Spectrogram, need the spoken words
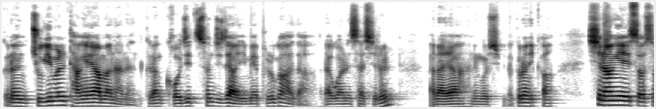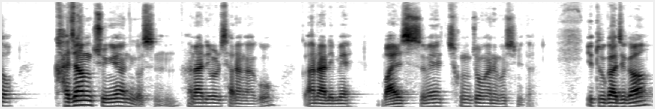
그는 죽임을 당해야만 하는 그런 거짓 선지자임에 불과하다라고 하는 사실을 알아야 하는 것입니다. 그러니까 신앙에 있어서 가장 중요한 것은 하나님을 사랑하고 그 하나님의 말씀에 청종하는 것입니다. 이 두 가지가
